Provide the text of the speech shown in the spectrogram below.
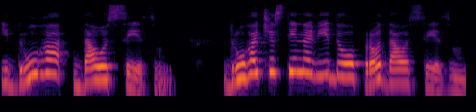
і друга даосизм. Друга частина відео про даосизм.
